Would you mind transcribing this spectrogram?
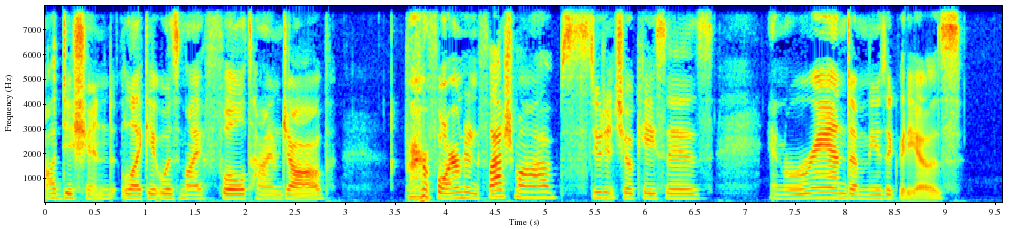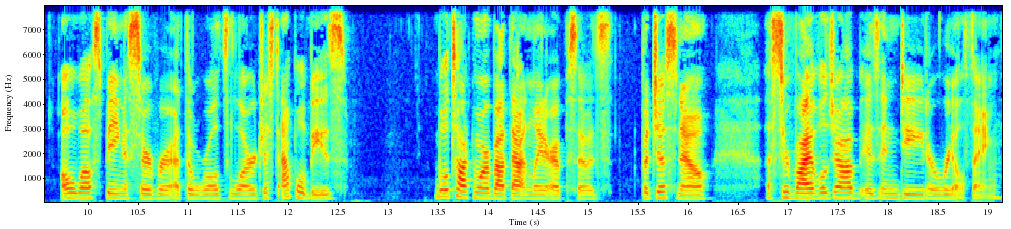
auditioned like it was my full time job, performed in flash mobs, student showcases, and random music videos, all whilst being a server at the world's largest Applebee's. We'll talk more about that in later episodes, but just know a survival job is indeed a real thing.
